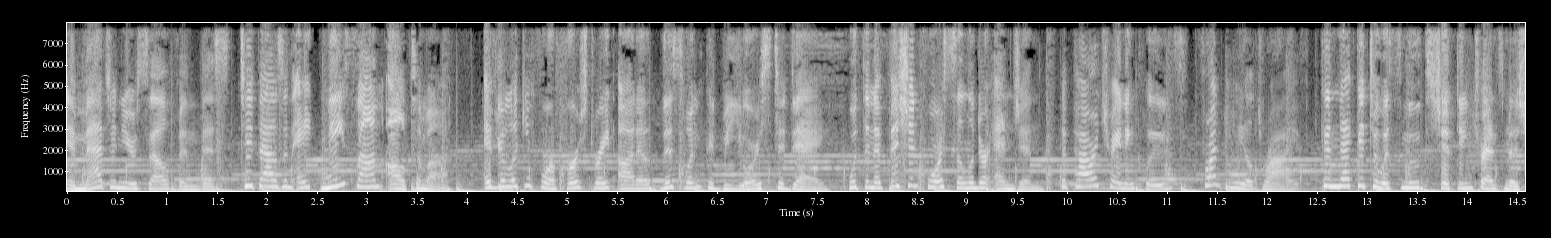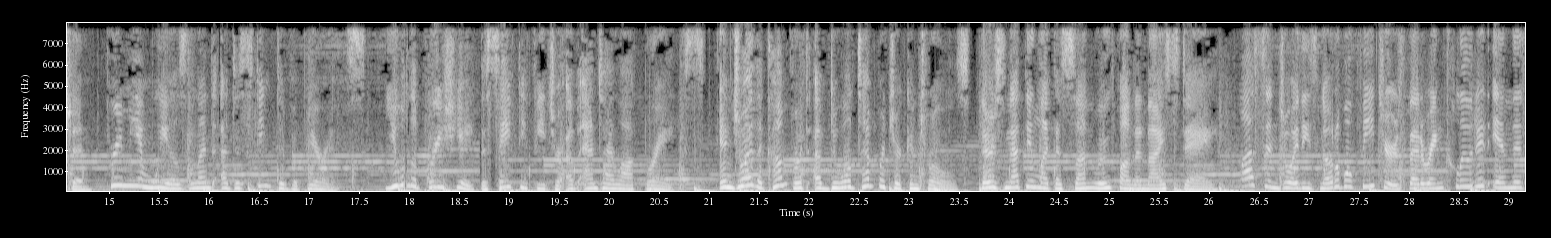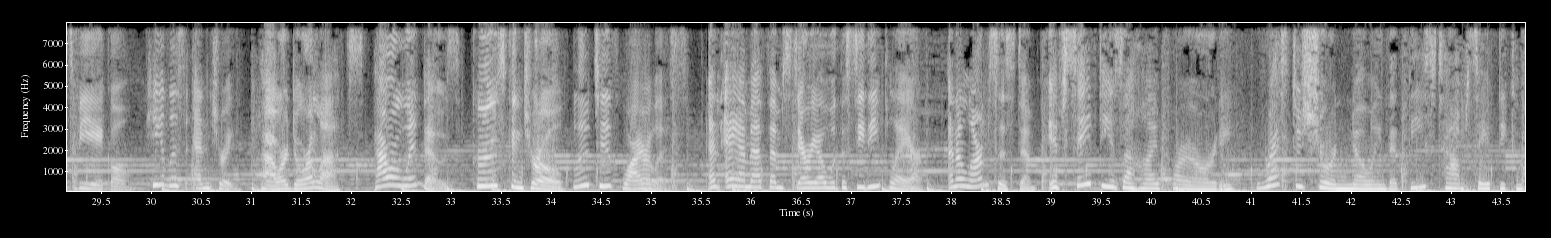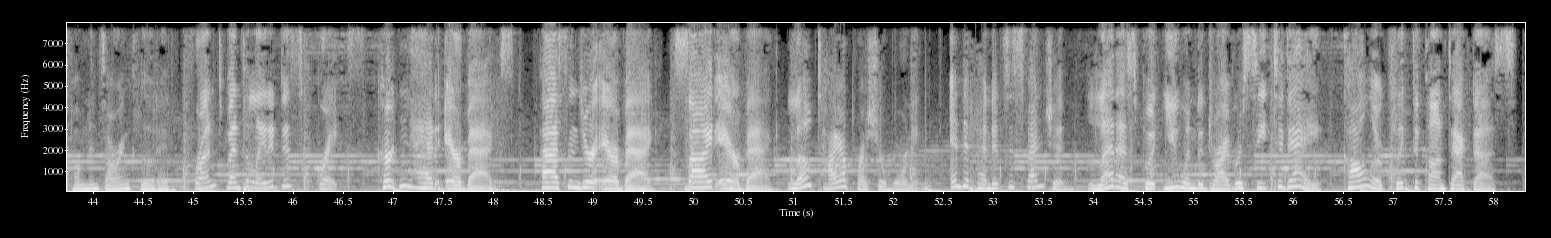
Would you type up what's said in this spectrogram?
Imagine yourself in this 2008 Nissan Altima. If you're looking for a first-rate auto, this one could be yours today. With an efficient four-cylinder engine, the powertrain includes front-wheel drive, connected to a smooth shifting transmission. Premium wheels lend a distinctive appearance. You will appreciate the safety feature of anti-lock brakes. Enjoy the comfort of dual temperature controls. There's nothing like a sunroof on a nice day. Plus, enjoy these notable features that are included in this vehicle. Keyless entry, power door locks, power windows, cruise control, Bluetooth wireless, an AM FM stereo with a CD player, an alarm system. If safety is a high priority, rest assured knowing that these top safety components are included. Front ventilated disc brakes, curtain head airbags, passenger airbag, side airbag, low tire pressure warning, independent suspension. Let us put you in the driver's seat today. Call or click to contact us.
